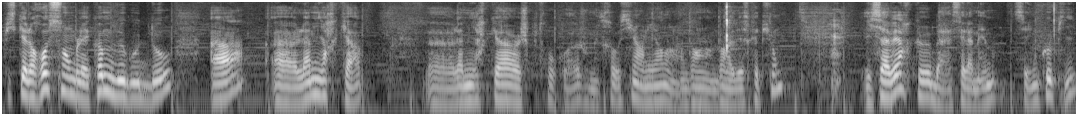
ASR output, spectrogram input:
puisqu'elle ressemblait comme deux gouttes d'eau à euh, la Mirka. Euh, la Mirka, je sais plus trop quoi, je vous mettrai aussi un lien dans, la description. Il s'avère que bah, c'est la même, c'est une copie,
